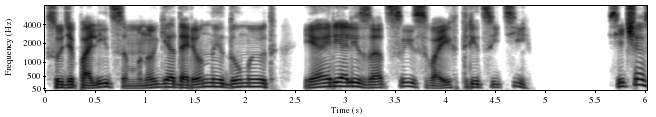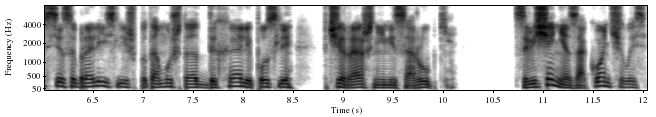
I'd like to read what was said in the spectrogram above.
Судя по лицам, многие одаренные думают и о реализации своих 30. Сейчас все собрались лишь потому, что отдыхали после вчерашней мясорубки. Совещание закончилось,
